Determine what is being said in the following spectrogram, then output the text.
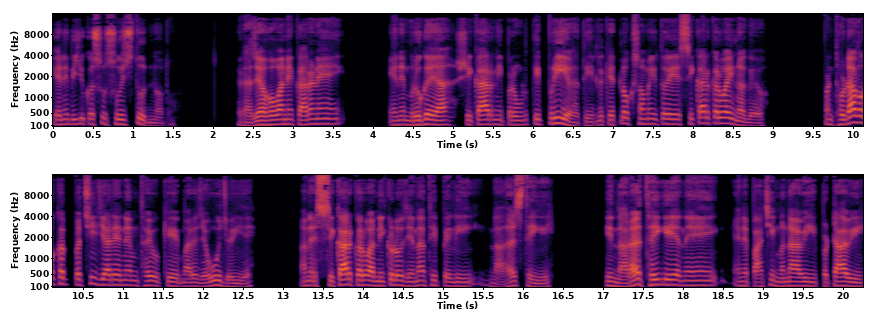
કે એને બીજું કશું સૂઝતું જ નહોતું. રાજા હોવાને કારણે એને મૃગયા શિકારની પ્રવૃત્તિ પ્રિય હતી. એટલે કેટલોક સમય તો એ શિકાર કરવાય ન ગયો. પણ થોડા વખત પછી જ્યારે એને એમ થયું કે મારે જવું જોઈએ અને શિકાર કરવા નીકળો જેનાથી પેલી નારાજ થઈ ગઈ. એ નારાજ થઈ ગઈ અને એને પાછી મનાવી, પટાવી.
